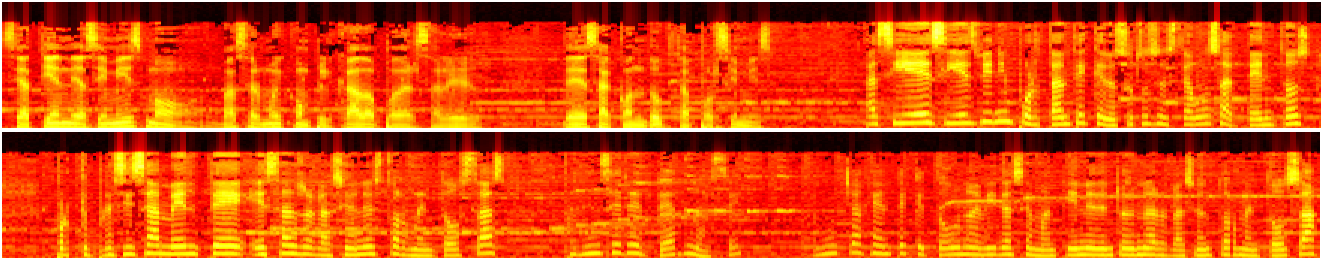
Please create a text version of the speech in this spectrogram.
se atiende a sí mismo, va a ser muy complicado poder salir de esa conducta por sí mismo. Así es, y es bien importante que nosotros estemos atentos, porque precisamente esas relaciones tormentosas pueden ser eternas. ¿eh? Hay mucha gente que toda una vida se mantiene dentro de una relación tormentosa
